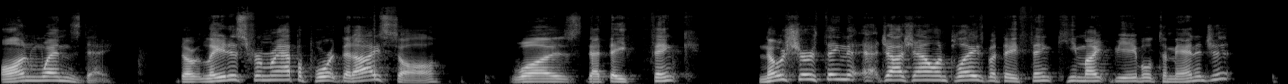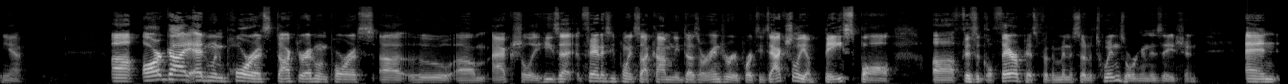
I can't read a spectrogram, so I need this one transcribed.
on Wednesday. The latest from Rapoport that I saw was that they think no sure thing that Josh Allen plays, but they think he might be able to manage it. Yeah. Uh, our guy Edwin Porras, Dr. Edwin Porras, uh, who um, actually he's at fantasypoints.com and he does our injury reports. He's actually a baseball uh, physical therapist for the Minnesota Twins organization, and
